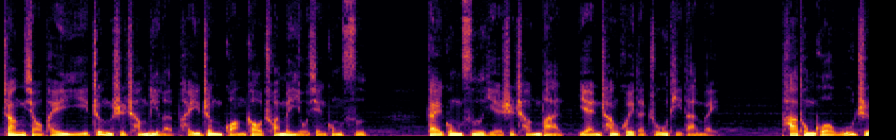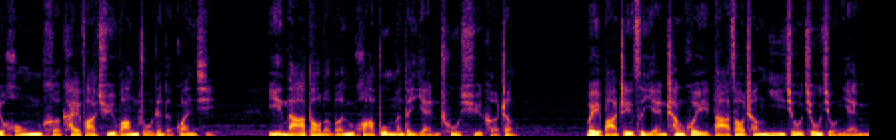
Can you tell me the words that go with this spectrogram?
张小培已正式成立了培正广告传媒有限公司，该公司也是承办演唱会的主体单位。他通过吴志宏和开发区王主任的关系，已拿到了文化部门的演出许可证。为把这次演唱会打造成1999年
